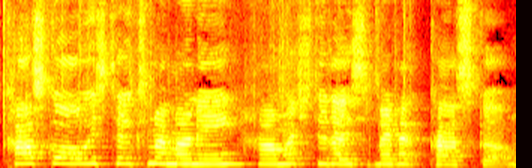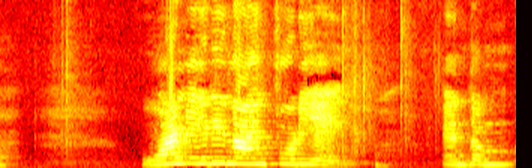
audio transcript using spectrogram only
Costco always takes my money. How much did I spend at Costco? 189.48. And the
